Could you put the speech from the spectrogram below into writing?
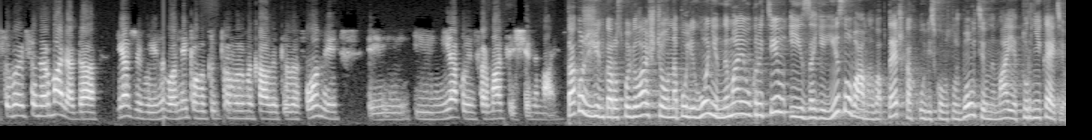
з тобою все нормально, да, я живий. Ну, вони повимикали телефони і, ніякої інформації ще немає. Також жінка розповіла, що на полігоні немає укриттів, і за її словами, в аптечках у військовослужбовців немає турнікетів.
